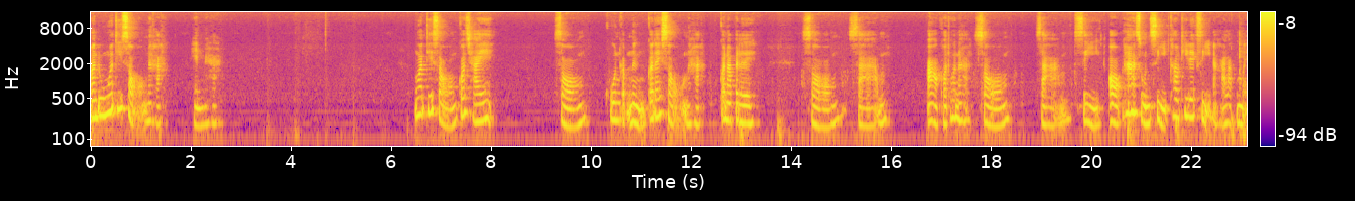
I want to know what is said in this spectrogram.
มาดูงวดที่สองนะคะ เห็นไหมคะ งวดที่สองก็ใช้ สองคูณกับหนึ่งก็ได้สองนะคะ ก็นับไปเลยสองสามอ้าวขอโทษนะคะสองสามสี่ออกห้าศูนย์สี่เข้าที่เลขสี่นะคะ หลักหน่วย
